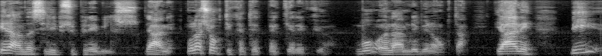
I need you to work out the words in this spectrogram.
bir anda silip süpürebilir. Yani buna çok dikkat etmek gerekiyor. Bu önemli bir nokta. Yani bir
